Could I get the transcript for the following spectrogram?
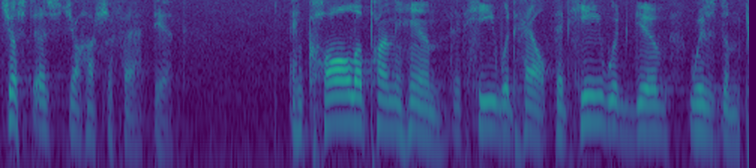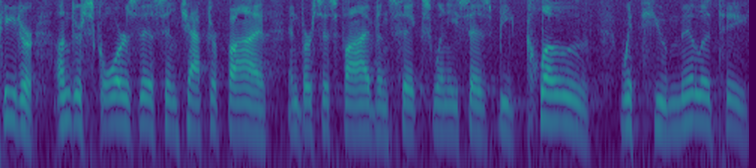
just as Jehoshaphat did, and call upon him that he would help, that he would give wisdom. Peter underscores this in chapter 5 and verses 5 and 6 when he says, Be clothed with humility.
